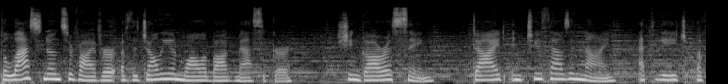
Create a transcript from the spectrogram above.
The last known survivor of the Jallianwala Bagh massacre, Shingara Singh, died in 2009 at the age of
